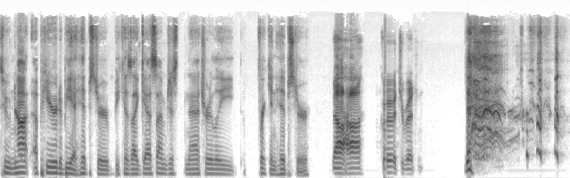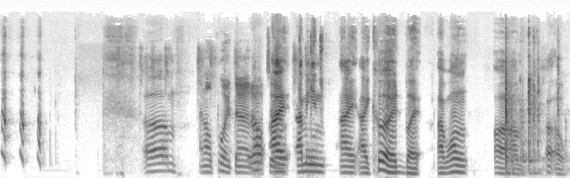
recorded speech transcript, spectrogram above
to not appear to be a hipster because I guess I'm just naturally a freaking hipster. Uh huh. Quit your bitching. um, And I'll point that well, out too. I I mean I I could, but I won't. Um, uh oh.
